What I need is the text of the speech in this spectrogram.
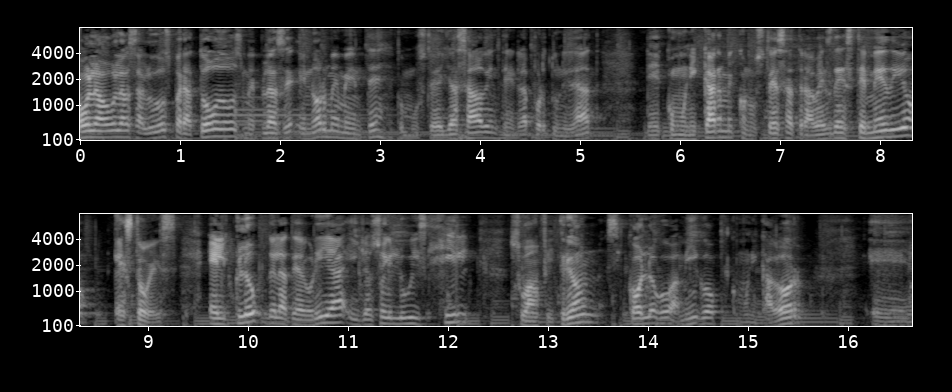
Hola, hola, saludos para todos. Me place enormemente, como ustedes ya saben, tener la oportunidad de comunicarme con ustedes a través de este medio. Esto es el Club de la Teoría y yo soy Luis Gil, su anfitrión, psicólogo, amigo, comunicador, eh,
